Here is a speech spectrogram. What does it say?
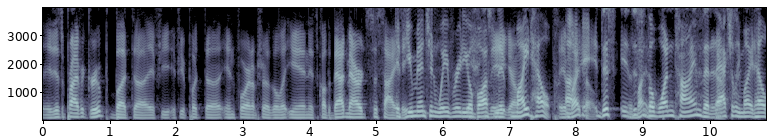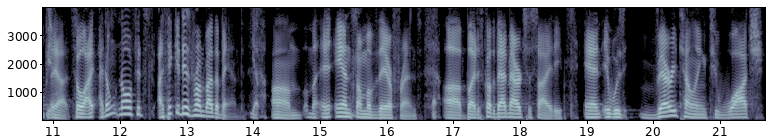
it is a private group. But uh, if you if you put uh, in for it, I'm sure they'll let you in. It's called the Bad Marriage Society. If you mention Wave Radio Boston, it go. might help. It Uh, might help. This It this is the one time that it Yeah. actually might help you. Yeah. So I, I don't know if it's I think it is run by the band. Yep. Um and, and some of their friends. Uh but it's called the Bad Marriage Society and it was very telling to watch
